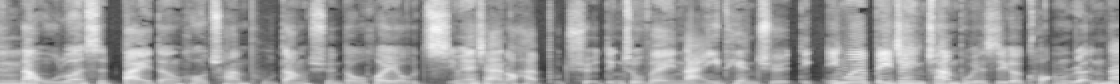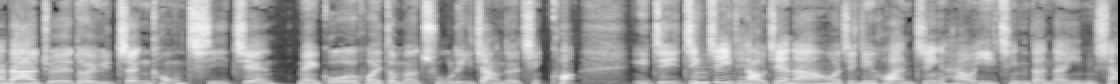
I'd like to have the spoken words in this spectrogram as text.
嗯那无论是拜登或川普当选，都会有期，因为现在都还不确定，除非哪一天确定。因为毕竟川普也是一个狂人。那大家觉得对于真空期间，美国会怎么处理这样的情况，以及经济条件啊，或经济环境，还有疫情等等影响，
